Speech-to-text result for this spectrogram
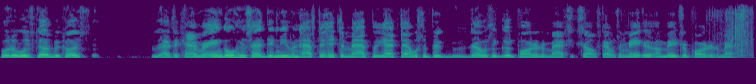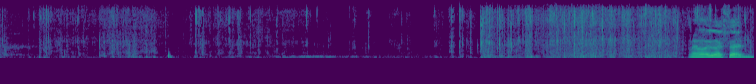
But it was good because at the camera angle, his head didn't even have to hit the mat, but yet that was a big, that was a good part of the match itself. That was a, ma- a major part of the match. And like I said,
